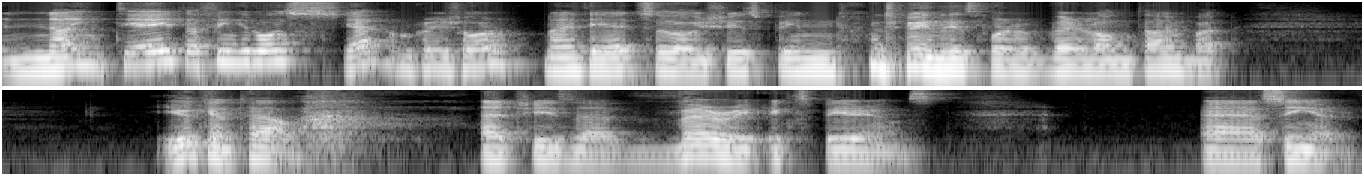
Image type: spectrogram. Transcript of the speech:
98 i think it was. Yeah i'm pretty sure. 98 so she's been doing this for a very long time but you can tell that she's a very experienced uh, singer.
